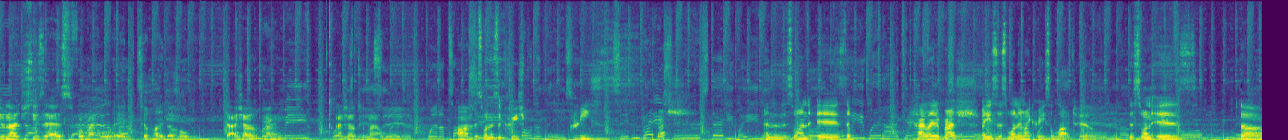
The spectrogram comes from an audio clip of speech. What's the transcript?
Even though I just use it as for my whole lid to apply the whole the eyeshadow my eyeshadow to my whole lid. Um, this one is a crease crease brush. And then this one is the highlighter brush. I use this one in my crease a lot too. This one is the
